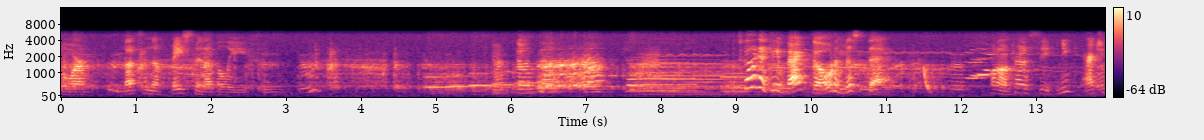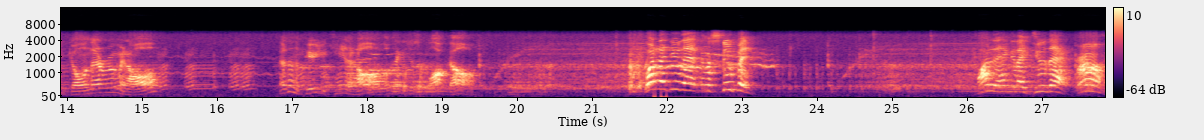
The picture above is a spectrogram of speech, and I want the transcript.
for. That's in the basement, I believe. Dun, dun. It's good like I came back though. I would have missed that. Hold on, I'm trying to see. Can you actually go in that room at all? Doesn't appear you can at all. It looks like it's just blocked off. Why did I do that? That was stupid. Why the heck did I do that? Ugh.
